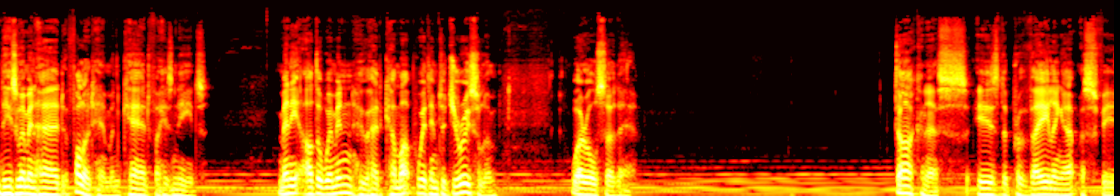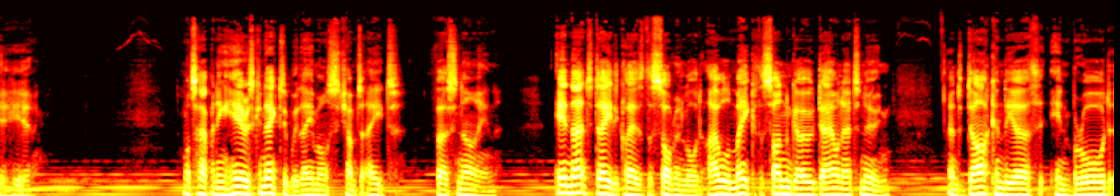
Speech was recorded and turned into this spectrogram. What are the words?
these women had followed him and cared for his needs. Many other women who had come up with him to Jerusalem were also there. Darkness is the prevailing atmosphere here. What's happening here is connected with Amos chapter 8, verse 9. In that day, declares the sovereign Lord, I will make the sun go down at noon and darken the earth in broad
